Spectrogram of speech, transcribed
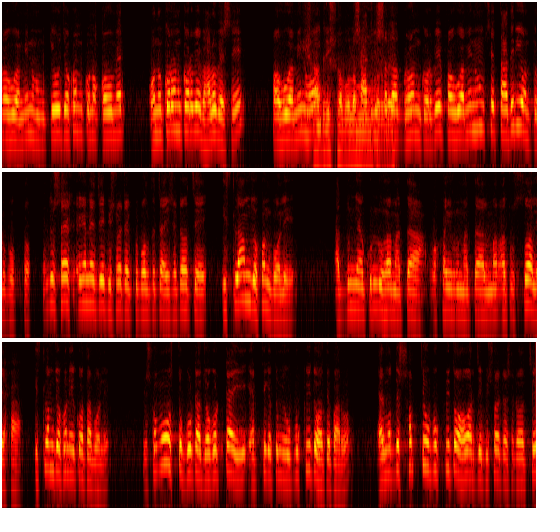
ফাহুয়া মিনহুম কেউ যখন কোনো কৌমের অনুকরণ করবে ভালোবেসে ফাহুয়া মিনহুম সাদৃশ্য অবলম্বন করবে। সাদৃশ্যতা গ্রহণ করবে ফাহুয়া মিনহুম সে তাদেরই অন্তর্ভুক্ত। কিন্তু শেখ এখানে যে বিষয়টা একটু বলতে চাই সেটা হচ্ছে ইসলাম যখন বলে আর দুনিয়া কুল্লুহা মাতা মাতা ইসলাম যখন এই কথা বলে যে সমস্ত গোটা জগৎটাই এর থেকে তুমি উপকৃত হতে পারো। এর মধ্যে সবচেয়ে উপকৃত হওয়ার যে বিষয়টা সেটা হচ্ছে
